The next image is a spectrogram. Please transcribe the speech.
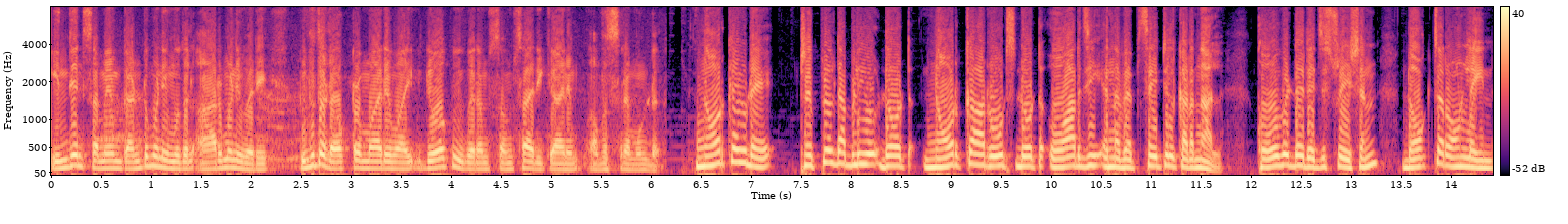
ഇന്ത്യൻ സമയം രണ്ടു മണി മുതൽ ആറു മണി വരെ വിവിധ ഡോക്ടർമാരുമായി രോഗവിവരം സംസാരിക്കാനും അവസരമുണ്ട്. നോർക്കയുടെ triple W dot Norka roots dot O R G എന്ന വെബ്സൈറ്റിൽ കടന്നാൽ Covid registration doctor online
